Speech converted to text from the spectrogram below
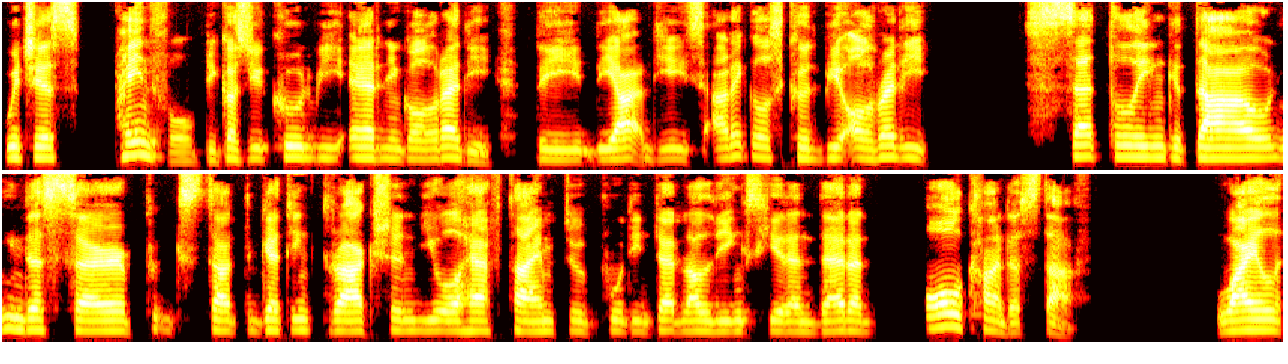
which is painful because you could be earning already. The the uh, these articles could be already settling down in the SERP, start getting traction. You will have time to put internal links here and there and all kind of stuff while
